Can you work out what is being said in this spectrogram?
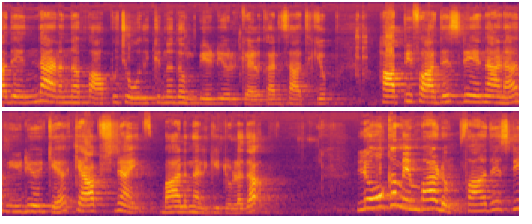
അതെന്താണെന്ന് പാപ്പു ചോദിക്കുന്നതും വീഡിയോയിൽ കേൾക്കാൻ സാധിക്കും. ഹാപ്പി ഫാദേഴ്സ് ഡേ എന്നാണ് വീഡിയോയ്ക്ക് ക്യാപ്ഷനായി ബാല നൽകിയിട്ടുള്ളത്. ലോകമെമ്പാടും ഫാദേഴ്സ് ഡേ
